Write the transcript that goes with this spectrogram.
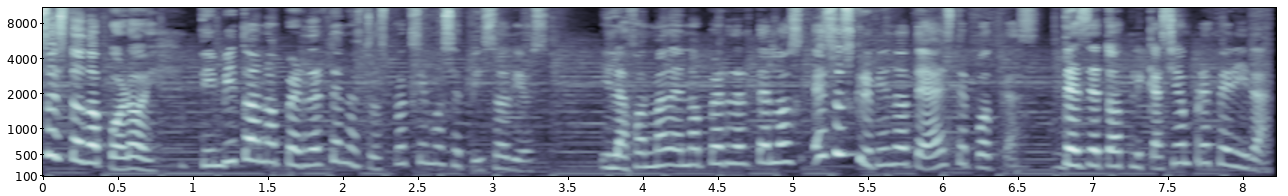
Eso es todo por hoy. Te invito a no perderte nuestros próximos episodios. Y la forma de no perdértelos es suscribiéndote a este podcast desde tu aplicación preferida.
